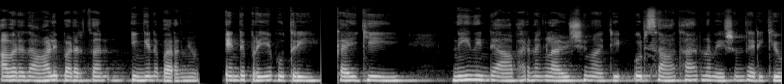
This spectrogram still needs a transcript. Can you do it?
അവരത് ആളിപ്പടർത്താൻ ഇങ്ങനെ പറഞ്ഞു. എന്റെ പ്രിയപുത്രി കൈകി നീ നിന്റെ ആഭരണങ്ങൾ അഴിച്ചു മാറ്റി ഒരു സാധാരണ വേഷം ധരിക്കൂ.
